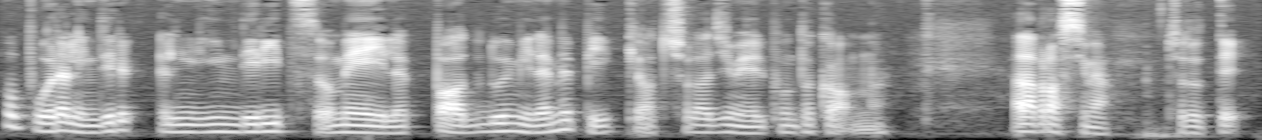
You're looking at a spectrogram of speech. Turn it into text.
oppure all'indirizzo mail pod2000mp chiocciolagmail.com. Alla prossima, ciao a tutti.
